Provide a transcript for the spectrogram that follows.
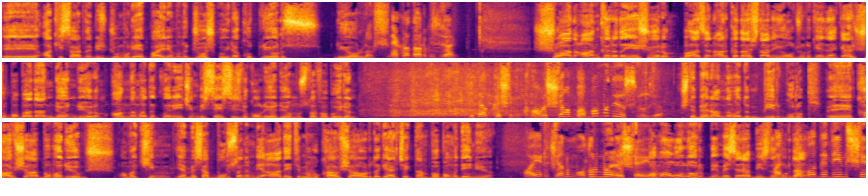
Ee, Akisar'da biz Cumhuriyet Bayramı'nı coşkuyla kutluyoruz diyorlar. Ne kadar güzel. Şu an Ankara'da yaşıyorum. Bazen arkadaşlarla yolculuk ederken şu babadan dön diyorum. Anlamadıkları için bir sessizlik oluyor diyor Mustafa. Buyurun. Bir dakika şimdi kavşağa baba mı diyorsunuz ya? İşte ben anlamadım. Bir grup e, kavşağa baba diyormuş. Ama kim ya mesela Bursa'nın bir adeti mi bu? Kavşağa orada gerçekten baba mı deniyor? Hayır canım olur mu öyle şey ya? Ama olur. Mesela biz de Hayır, burada baba dediğim şey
